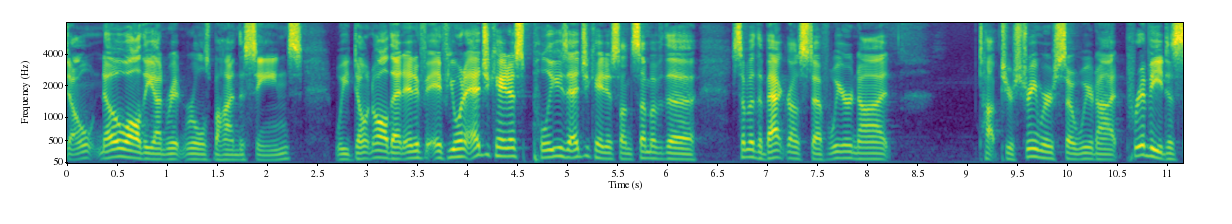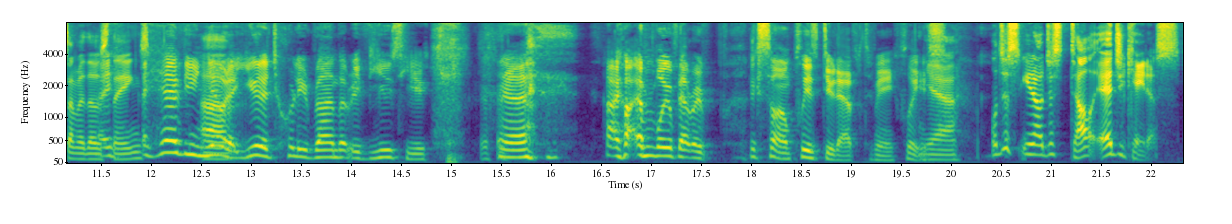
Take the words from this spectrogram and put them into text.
don't know all the unwritten rules behind the scenes. We don't know all that. And if, if you want to educate us, please educate us on some of the some of the background stuff. We are not top tier streamers, so we're not privy to some of those I, things. I have you know Um, that you're gonna totally run about reviews here. uh, I, I'm waiting for that. Re- like, song, please do that to me, please. yeah. Well, just you know, just tell, educate us.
